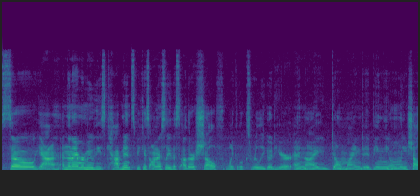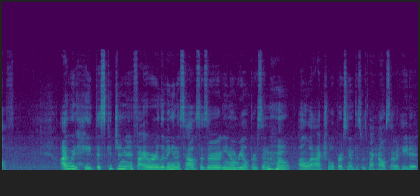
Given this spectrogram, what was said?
So yeah, and then I remove these cabinets because honestly this other shelf like looks really good here and I don't mind it being the only shelf. I would hate this kitchen if I were living in this house as a, you know, real person, an actual person. If this was my house, I would hate it.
